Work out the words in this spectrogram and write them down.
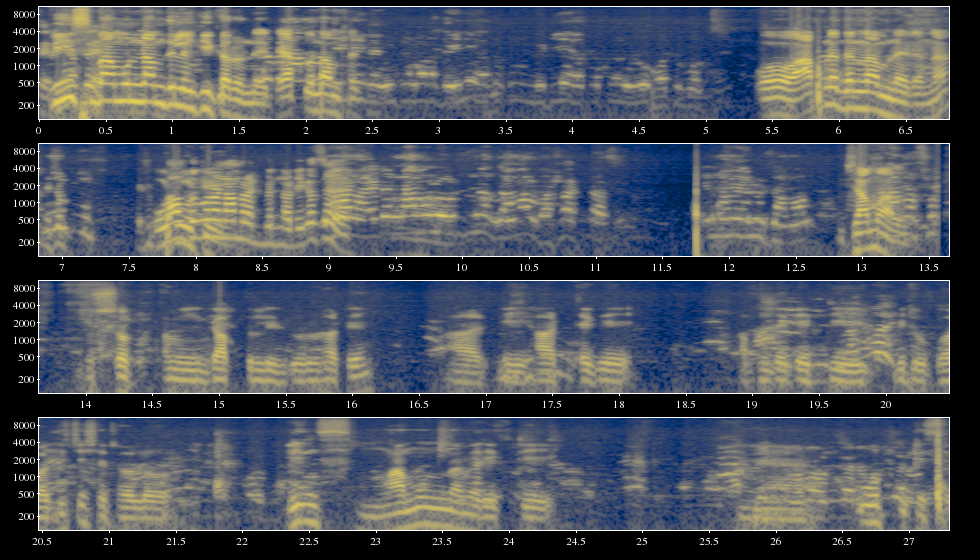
প্রিন্স মামুন নাম দিলেন কি কারণে? এত নাম থাকে। ও আপনাদের নাম না এটা না? নাম রাখবেন না ঠিক আছে? জামাল দর্শক আমি গাবতলির গরুর হাটে আর এই হাট থেকে আপনাদেরকে একটি ভিডিও উপহার দিচ্ছি সেটা হলো প্রিন্স মামুন নামের একটি উট উঠেছে।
